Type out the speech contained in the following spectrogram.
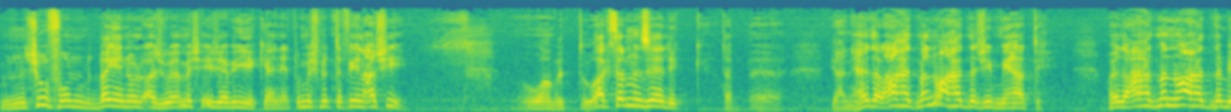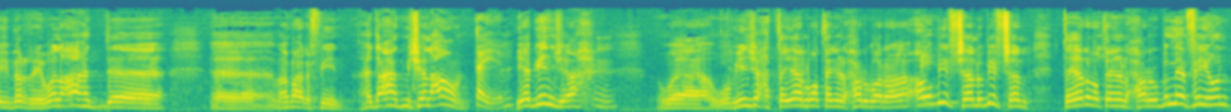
بنشوفهم بتبينوا الأجواء مش إيجابية كانت ومش متفقين على شيء. وأكثر من ذلك طب يعني هذا العهد منه عهد نجيب مئاتي؟ وهذا عهد منه عهد نبيه بري؟ ولا عهد آآ آآ ما بعرف مين. هذا عهد ميشيل عون. طيب. يا بينجح م. وبينجح التيار الوطني الحر وراه أو بيفشل وبيفشل التيار الوطني الحر وبما فيهم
